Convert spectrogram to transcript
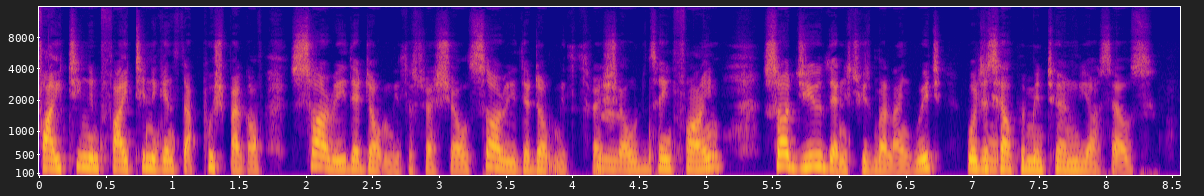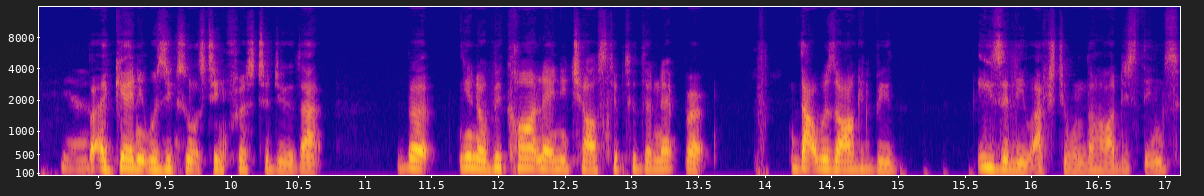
fighting and fighting against that pushback of sorry they don't meet the threshold, sorry they don't meet the hmm. threshold, mm. and saying fine, sod you then. Excuse my language. We'll just yeah. help them internally ourselves. Yeah. But again, it was exhausting for us to do that. But you know we can't let any child slip through the net. But that was arguably easily actually one of the hardest things.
